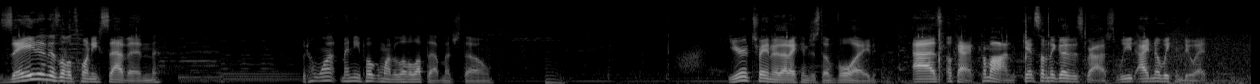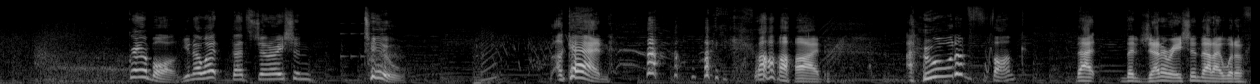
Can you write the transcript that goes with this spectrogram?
Zayden is level 27. We don't want many Pokemon to level up that much, though. You're a trainer that I can just avoid. As, okay, come on. Get something good at this grass. We, I know we can do it. Granbull, you know what? That's generation 2. Again. oh my god. Who would have thunk that the generation that I would have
